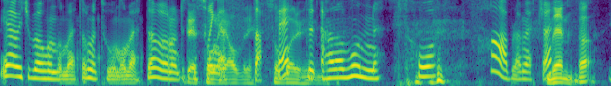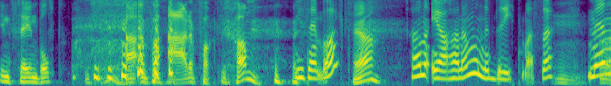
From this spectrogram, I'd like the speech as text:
Ja, og ikke bare 100 meter, men 200 meter. Og når de Det skal så springe stafett 100. Han har vunnet så sabla mye. Hvem? Ja, Insane Bolt. Er, er det faktisk ham? Usain Bolt? Ja. Han, ja, han har vunnet dritmasse. Mm. Men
